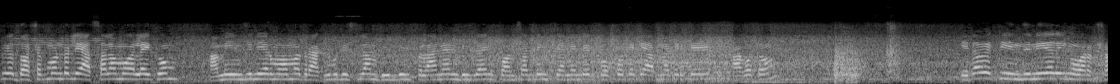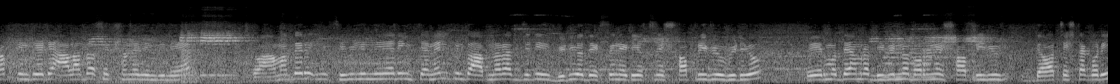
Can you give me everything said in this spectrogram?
প্রিয় দর্শক মণ্ডলী, আসসালামু আলাইকুম। আমি engineer Mohammad Rakibul Islam, building plan and design consulting চ্যানেলের পক্ষ থেকে আপনাদেরকে স্বাগতম। এটাও একটি ইঞ্জিনিয়ারিং ওয়ার্কশপ কিন্তু এটা আলাদা সেকশনের ইঞ্জিনিয়ার। তো আমাদের সিভিল ইঞ্জিনিয়ারিং চ্যানেল কিন্তু আপনারা যেটি ভিডিও দেখছেন, এটি হচ্ছে সব রিভিউ ভিডিও তো এর মধ্যে আমরা বিভিন্ন ধরনের সব রিভিউ দেওয়ার চেষ্টা করি।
